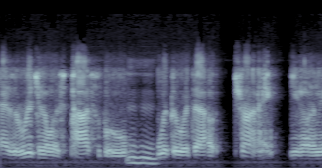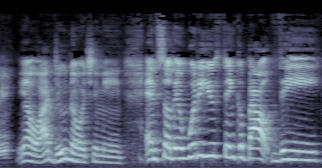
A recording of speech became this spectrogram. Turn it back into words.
as original as possible with or without trying. You know what I mean? Yo, I do know what you mean. And so, then what do you think about the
